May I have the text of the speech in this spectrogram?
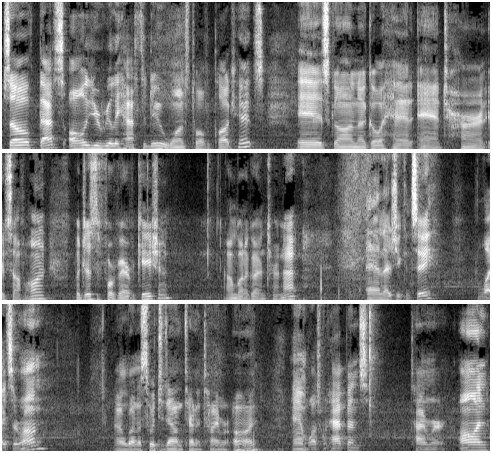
So that's all you really have to do once 12 o'clock hits. It's gonna go ahead and turn itself on. But just for verification, I'm gonna go ahead and turn that. And as you can see, the lights are on. I'm gonna switch it down and turn the timer on. And watch what happens. Timer on.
